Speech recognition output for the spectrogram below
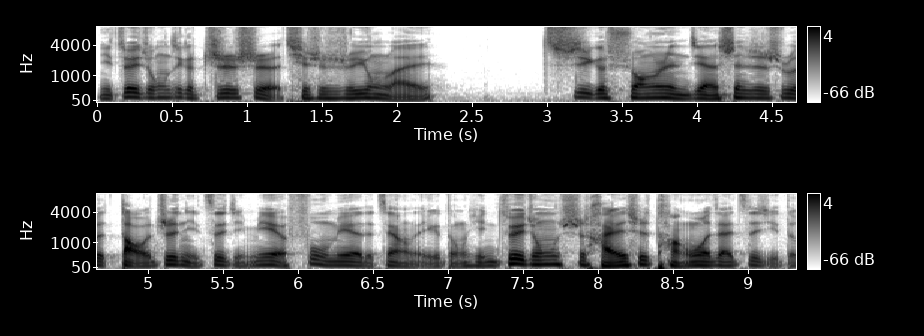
你最终这个知识其实是用来是一个双刃剑，甚至是导致你自己灭覆灭的这样的一个东西，你最终是还是躺卧在自己的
